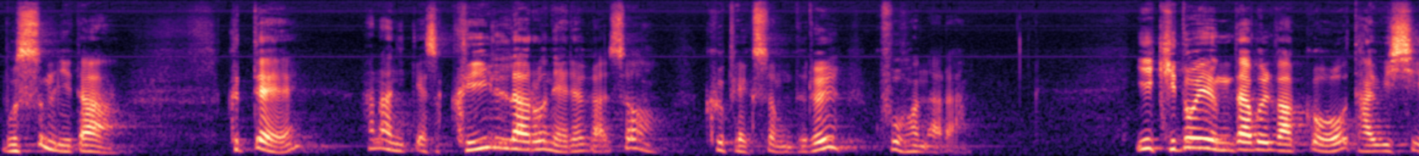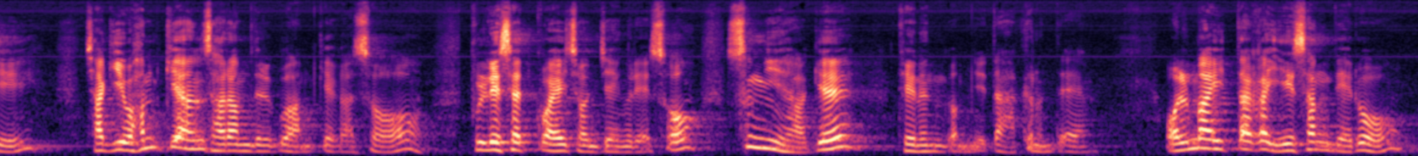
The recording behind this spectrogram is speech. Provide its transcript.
묻습니다. 그때 하나님께서 그일라로 내려가서 그 백성들을 구원하라. 이 기도의 응답을 받고 다윗이 자기와 함께한 사람들과 함께 가서 블레셋과의 전쟁을 해서 승리하게 되는 겁니다. 그런데 얼마 있다가 예상대로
